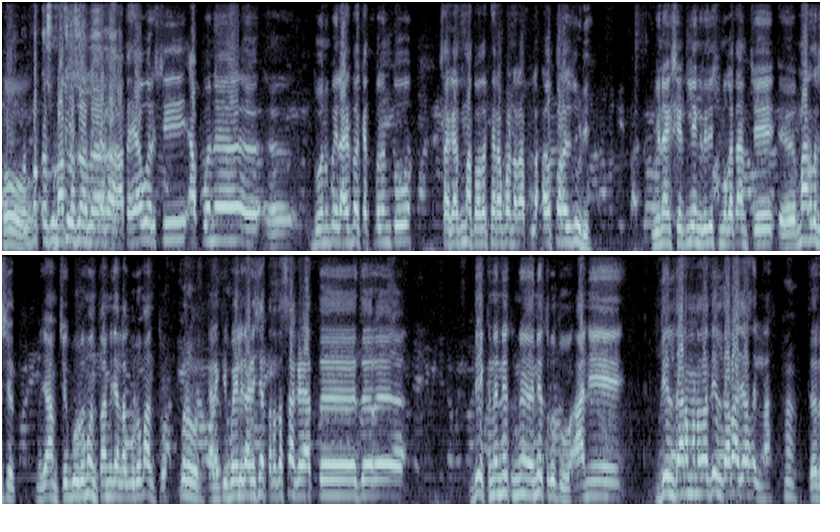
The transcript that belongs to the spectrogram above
हो. बक्कासूर बाकासूर झाला. झाला. आता ह्या वर्षी आपण अं, अं, दोन बैल आहेत डोक्यात. परंतु सगळ्यात महत्त्वाचा फेरा पडणार आपला अपराजित जोडी. विनायक शेठ लेंगरे देशमुख आता आमचे अं, मार्गदर्शक. म्हणजे आमचे गुरु म्हणतो आम्ही त्याला गुरु मानतो. बरोबर. कारण की बैलगाडी क्षेत्राचा सगळ्यात अं, जर अं, देखणं नेत- नेतृत्व आणि दिलदार मनाचा दिलदार राजा असेल ना तर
